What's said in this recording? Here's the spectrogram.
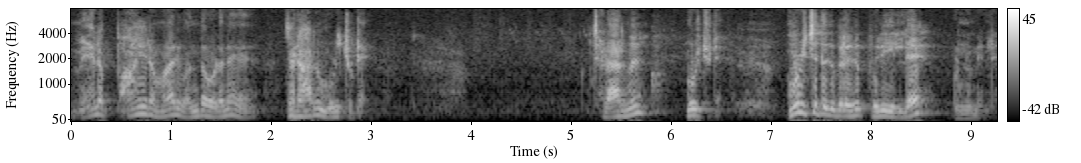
மேலே பாயிற மாதிரி வந்த உடனே ஜடார்னு முழிச்சுட்டேன். ஜடார்னு முழிச்சுட்டேன். முழிச்சதுக்கு பிறகு புலி இல்லை ஒன்றும் இல்லை.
